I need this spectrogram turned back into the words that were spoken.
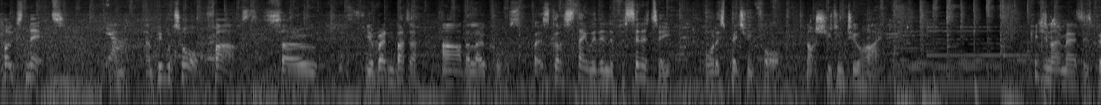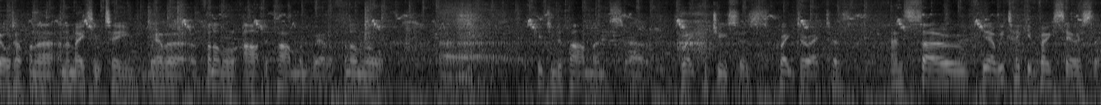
close knit, And, and people talk fast. So your bread and butter are the locals, but it's got to stay within the vicinity of what it's pitching for, not shooting too high. Kitchen Nightmares is built up on a, an amazing team. We have a, a phenomenal art department, we have a phenomenal uh, kitchen department, uh, great producers, great directors, and so you know we take it very seriously.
